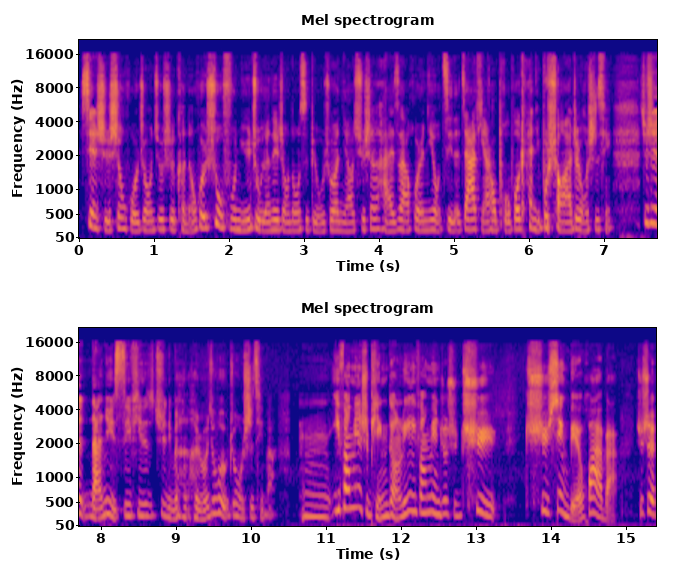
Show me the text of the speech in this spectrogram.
现实生活中就是可能会束缚女主的那种东西，比如说你要去生孩子啊，或者你有自己的家庭，然后婆婆看你不爽啊这种事情，就是男女 CP 剧里面很很容易就会有这种事情吧。嗯，一方面是平等，另一方面就是去去性别化吧。就是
